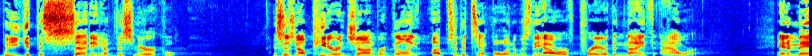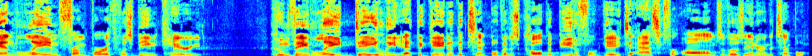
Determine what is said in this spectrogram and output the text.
we get the setting of this miracle. It says, Now Peter and John were going up to the temple, and it was the hour of prayer, the ninth hour. And a man lame from birth was being carried whom they laid daily at the gate of the temple that is called the Beautiful Gate to ask for alms of those entering the temple.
